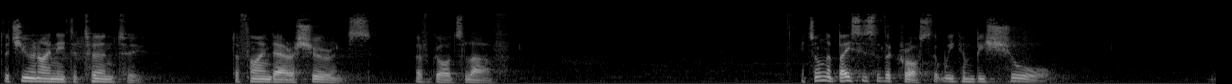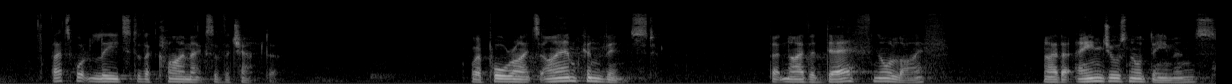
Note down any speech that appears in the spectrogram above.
that you and I need to turn to to find our assurance of God's love. It's on the basis of the cross that we can be sure. That's what leads to the climax of the chapter, where Paul writes, I am convinced that neither death nor life, neither angels nor demons,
